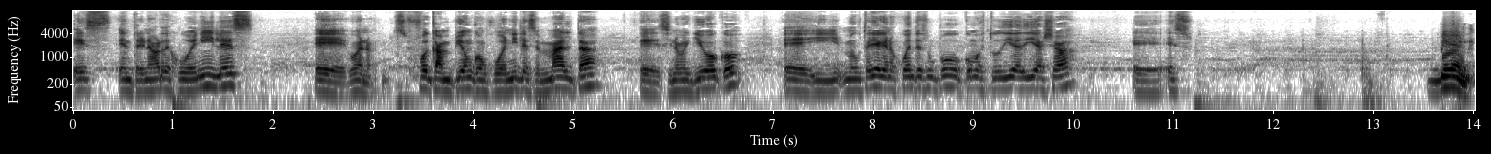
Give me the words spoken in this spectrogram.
es entrenador de juveniles. Eh, bueno, fue campeón con juveniles en Malta, si no me equivoco. y me gustaría que nos cuentes un poco cómo es tu día a día allá. es... Bien,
